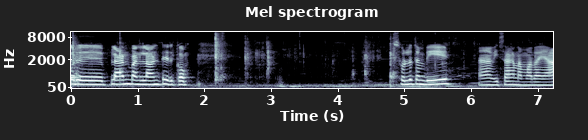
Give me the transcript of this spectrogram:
ஒரு பிளான் பண்ணலான்ட்டு இருக்கோம். சொல்லு தம்பி. ஆ விசாகன் அம்மா தான்யா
